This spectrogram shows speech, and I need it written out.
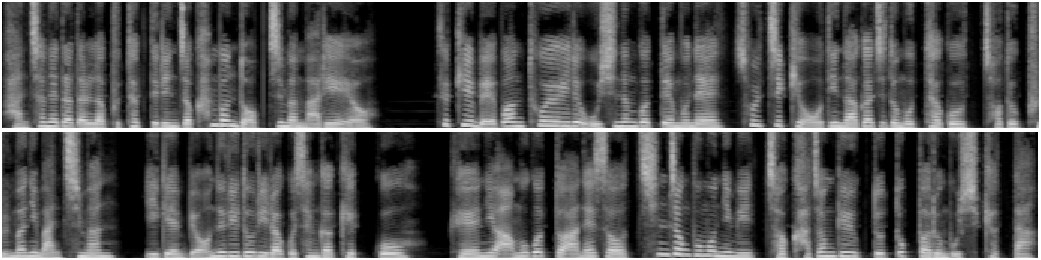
반찬에다 달라 부탁드린 적 한 번도 없지만 말이에요. 특히 매번 토요일에 오시는 것 때문에 솔직히 어디 나가지도 못하고 저도 불만이 많지만 이게 며느리 돌이라고 생각했고 괜히 아무것도 안 해서 친정 부모님이 저 가정교육도 똑바로 못 시켰다.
